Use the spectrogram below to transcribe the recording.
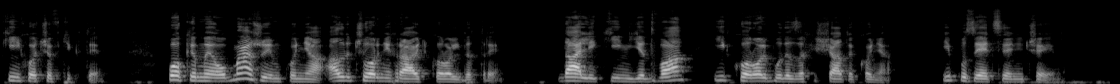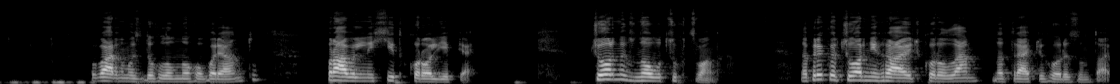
кінь хоче втікти. Поки ми обмежуємо коня, але чорні грають король d3. Далі кінь Е2, і король буде захищати коня. І позиція нічийна. Повернемось до головного варіанту. Правильний хід король Е5. Чорних знову цухцванг. Наприклад, чорні грають королем на третю горизонталь.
